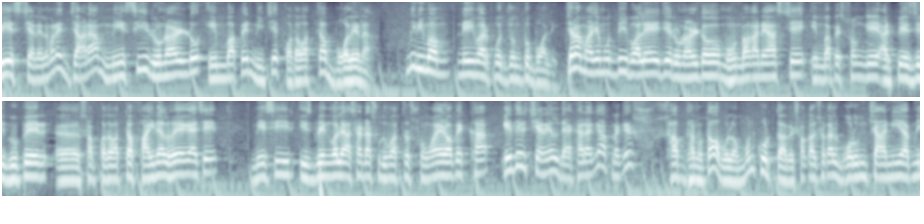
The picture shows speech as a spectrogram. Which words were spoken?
বেস্ট চ্যানেল মানে যারা মেসি, রোনাল্ডো, এমবাপের নিচে কথাবার্তা বলে না। মিনিমাম নেইমার পর্যন্ত বলে। যারা মাঝে মধ্যেই বলে যে রোনাল্ডো মোহনবাগানে আসছে, এমবাপের সঙ্গে আর পিএসজি গ্রুপের সব কথাবার্তা ফাইনাল হয়ে গেছে মেসির ইস্টবেঙ্গলে আসাটা শুধুমাত্র সময়ের অপেক্ষা। এদের চ্যানেল দেখার আগে আপনাকে সাবধানতা অবলম্বন করতে হবে। সকাল সকাল গরম চা নিয়ে আপনি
